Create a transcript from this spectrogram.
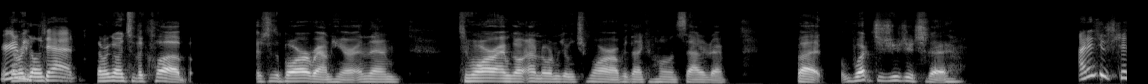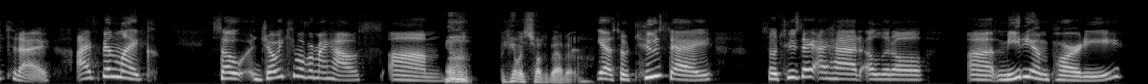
You're gonna be going- dead. Then we're going to the club. There's a bar around here, and then tomorrow I'm going. I don't know what I'm doing tomorrow, but then I come home on Saturday. But what did you do today? I didn't do shit today. I've been like so Joey came over my house. Um I can't wait to talk about it. yeah, so Tuesday, so Tuesday I had a little uh medium party.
